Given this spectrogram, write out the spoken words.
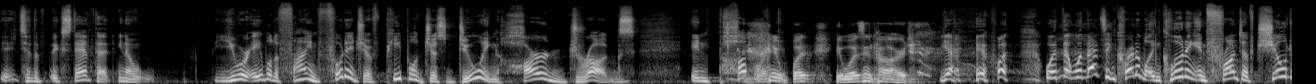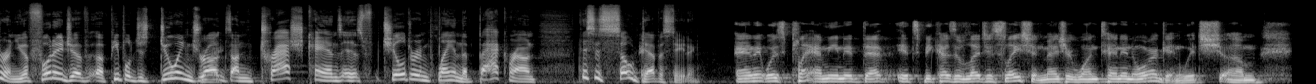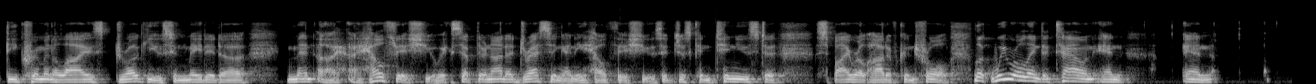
to the extent that, you know, you were able to find footage of people just doing hard drugs in public. It, it wasn't hard. yeah, was, well, that's incredible, including in front of children. You have footage of, of people just doing drugs right. on trash cans as children play in the background. This is so devastating and it was play. I mean, it, that it's because of legislation, Measure 110 in Oregon, which um, decriminalized drug use and made it a, a health issue. Except they're not addressing any health issues. It just continues to spiral out of control. Look, we roll into town and and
